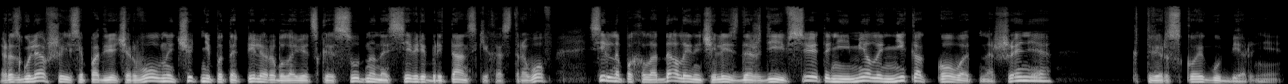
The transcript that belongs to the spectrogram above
разгулявшиеся под вечер волны чуть не потопили рыболовецкое судно на севере Британских островов, сильно похолодало и начались дожди, и все это не имело никакого отношения к Тверской губернии.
